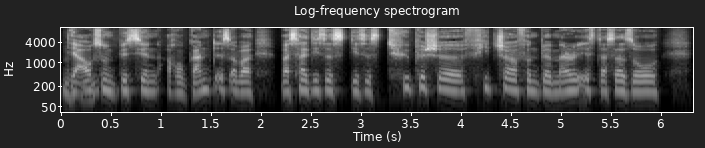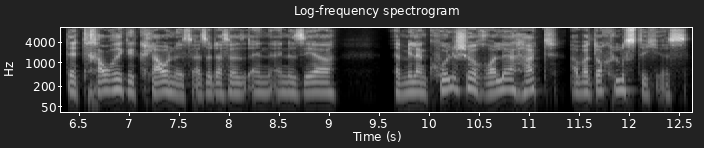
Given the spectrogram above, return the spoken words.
der Mhm. auch so ein bisschen arrogant ist, aber was halt dieses, dieses typische Feature von Bill Murray ist, dass er so der traurige Clown ist, also dass er ein, eine sehr äh, melancholische Rolle hat, aber doch lustig ist.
